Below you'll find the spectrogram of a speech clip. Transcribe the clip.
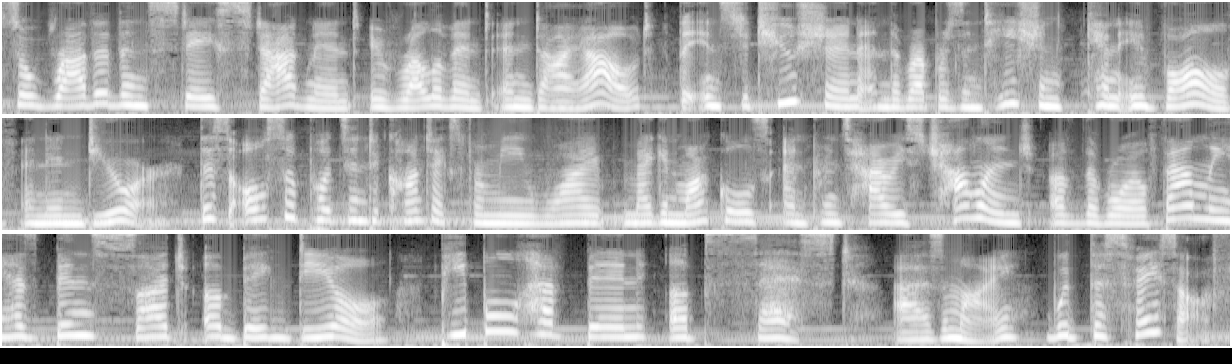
So rather than stay stagnant, irrelevant, and die out, the institution and the representation can evolve and endure. This also puts into context for me why Meghan Markle's and Prince Harry's challenge of the royal family has been such a big deal. People have been obsessed, as am I, with this face off.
